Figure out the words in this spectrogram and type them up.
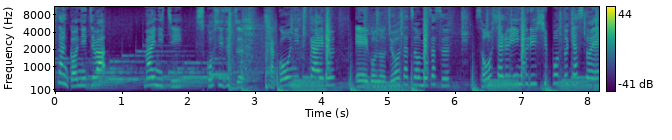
さんこんにちは毎日少しずつ社交に使える英語の上達を目指すソーシャルイングリッシュポッドキャストへ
